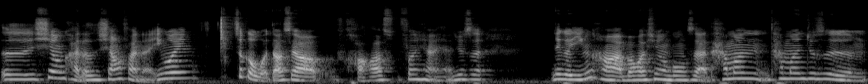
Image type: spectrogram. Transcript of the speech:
呃信用卡倒是相反的，因为这个我倒是要好好分享一下，就是那个银行啊，包括信用公司啊，他们他们就是。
